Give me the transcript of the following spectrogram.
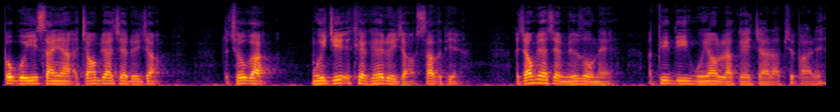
ပုဂ္ဂိုလ်ရေးဆိုင်ရာအကြောင်းပြချက်တွေကြောင့်တချို့ကငွေကြေးအခက်အခဲတွေကြောင့်စသဖြင့်အကြောင်းပြချက်မျိုးစုံနဲ့အသီးသီးဝင်ရောက်လာခဲ့ကြတာဖြစ်ပါတယ်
